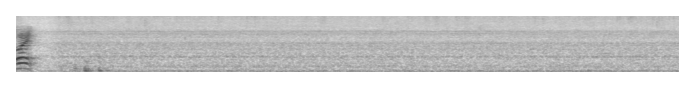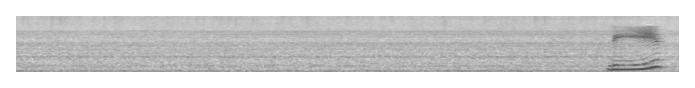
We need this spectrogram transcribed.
เอ้ย leave.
